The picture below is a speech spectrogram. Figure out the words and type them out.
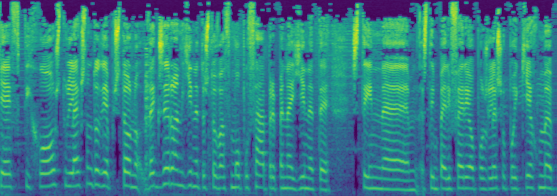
Και ευτυχώς τουλάχιστον το διαπιστώνω. Δεν ξέρω αν γίνεται στο βαθμό που θα έπρεπε να γίνεται στην, ε, στην περιφέρεια, όπως λες, όπου εκεί έχουμε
